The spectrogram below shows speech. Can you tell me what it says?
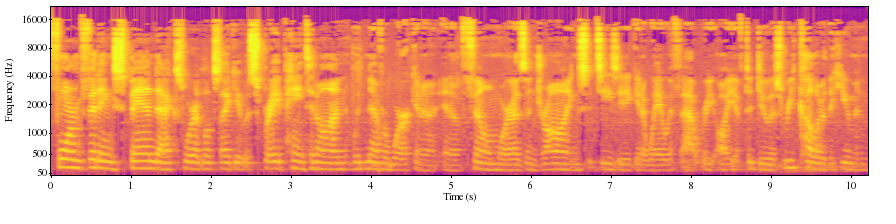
form-fitting spandex where it looks like it was spray painted on would never work in a in a film whereas in drawings it's easy to get away with that where you, all you have to do is recolor the human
